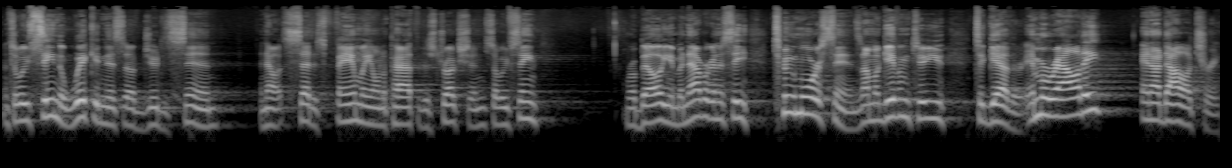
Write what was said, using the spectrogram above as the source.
And so we've seen the wickedness of Judah's sin and how it set his family on a path of destruction. So we've seen rebellion, but now we're going to see two more sins. And I'm going to give them to you together immorality and idolatry.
